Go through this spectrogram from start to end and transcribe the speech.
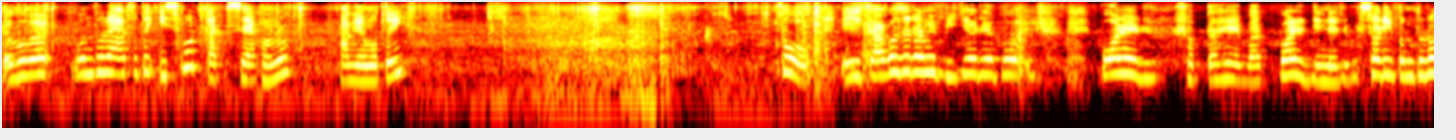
দেখো বন্ধুরা, এত তো স্মুথ কাটছে এখনও, আগের মতোই। তো এই কাগজের আমি ভিডিও দেব পরের সপ্তাহে বা পরের দিনে সরি বন্ধুরা,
